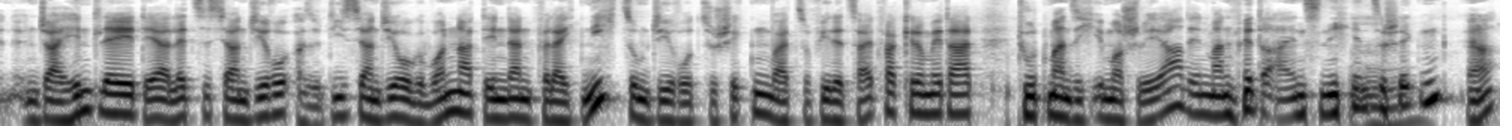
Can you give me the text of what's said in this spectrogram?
ein Jai Hindley, der letztes Jahr ein Giro, also dieses Jahr ein Giro gewonnen hat, den dann vielleicht nicht zum Giro zu schicken, weil es so viele Zeitfahrkilometer hat, tut man sich immer schwer, den Mann mit der 1 nicht mhm. hinzuschicken. Ja.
